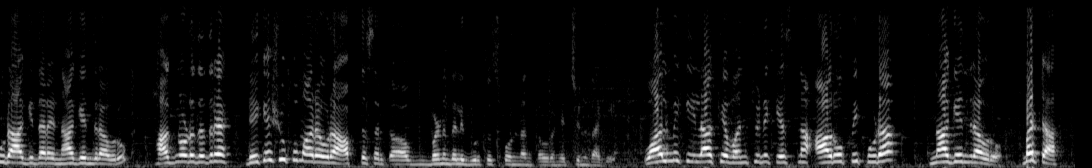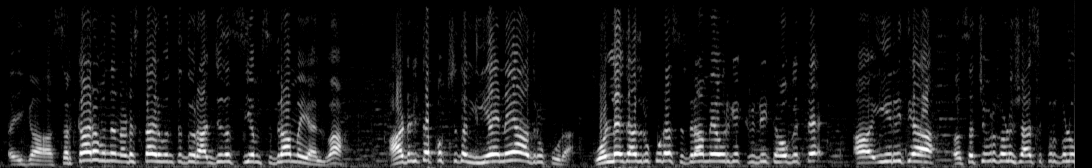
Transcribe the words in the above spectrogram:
ಕೂಡ ಆಗಿದ್ದಾರೆ ನಾಗೇಂದ್ರ ಅವರು. ಹಾಗೆ ನೋಡೋದಾದ್ರೆ ಡಿ ಕೆ ಶಿವಕುಮಾರ್ ಅವರ ಆಪ್ತ ಸರ್ಕ ಬಣ್ಣದಲ್ಲಿ ಗುರುತಿಸಿಕೊಂಡಂತವ್ರು ಹೆಚ್ಚಿನದಾಗಿ. ವಾಲ್ಮೀಕಿ ಇಲಾಖೆ ವಂಚನೆ ಕೇಸ್ನ ಆರೋಪಿ ಕೂಡ ನಾಗೇಂದ್ರ ಅವರು. ಬಟ್ ಈಗ ಸರ್ಕಾರವನ್ನು ನಡೆಸ್ತಾ ಇರುವಂತದ್ದು ರಾಜ್ಯದ ಸಿಎಂ ಸಿದ್ದರಾಮಯ್ಯ ಅಲ್ವಾ? ಆಡಳಿತ ಪಕ್ಷದಲ್ಲಿ ಏನೇ ಆದ್ರೂ ಕೂಡ, ಒಳ್ಳೇದಾದ್ರೂ ಕೂಡ ಸಿದ್ದರಾಮಯ್ಯ ಅವರಿಗೆ ಕ್ರೆಡಿಟ್ ಹೋಗುತ್ತೆ. ಈ ರೀತಿಯ ಸಚಿವರುಗಳು, ಶಾಸಕರುಗಳು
